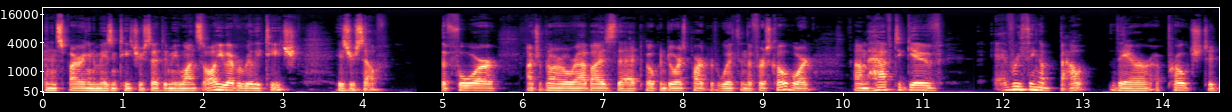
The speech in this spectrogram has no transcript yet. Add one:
an inspiring and amazing teacher, said to me once, All you ever really teach is yourself. The four entrepreneurial rabbis that Open Doors partnered with in the first cohort um, have to give everything about their approach to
